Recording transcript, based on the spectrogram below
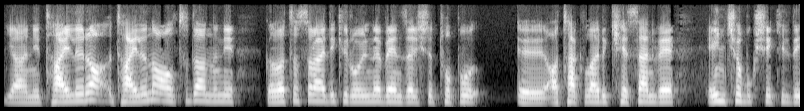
Yani Taylan'ı Taylan'ı 6'dan hani Galatasaray'daki rolüne benzer işte topu e, atakları kesen ve en çabuk şekilde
